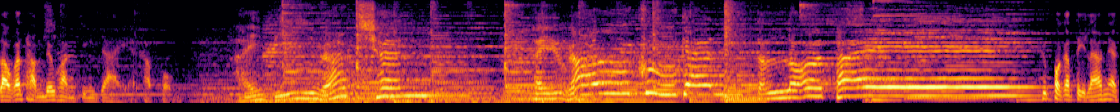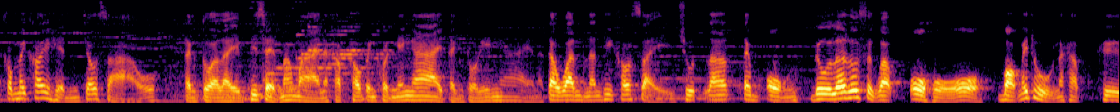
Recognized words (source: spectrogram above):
เราก็ทำด้วยความจริงใจอะครับผม ให้บีรักฉัน ให้เราคู่กันตลอดไป คือปกติแล้วเนี่ยก็ไม่ค่อยเห็นเจ้าสาวแต่งตัวอะไรพิเศษมากมายนะครับเขาเป็นคนง่าย ๆ แต่งตัวง่ายๆนะแต่วันนั้นที่เขาใส่ชุดแล้วเต็มองค์ ดูแล้วรู้สึกว่าโอ้โห บอกไม่ถูกนะครับ คือ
